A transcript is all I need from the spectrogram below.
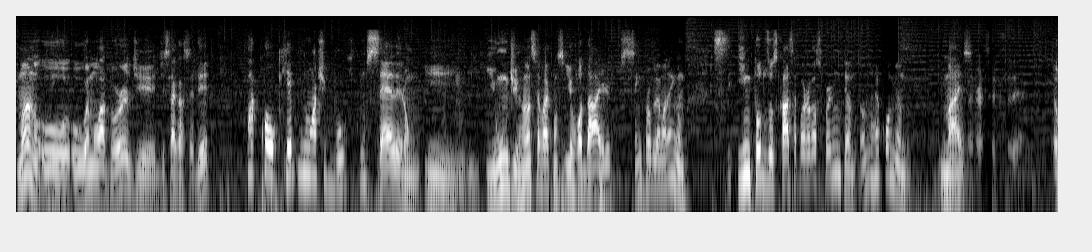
Mano, o, o emulador de, de Sega CD, pra qualquer notebook com Celeron e, e um de RAM, você vai conseguir rodar ele sem problema nenhum. Se- E em todos os casos você pode jogar Super Nintendo. Eu não recomendo. Mas CD. eu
